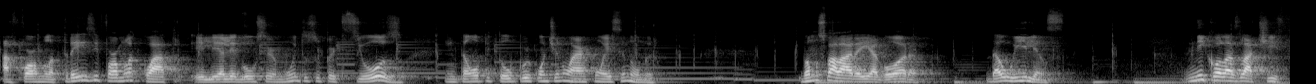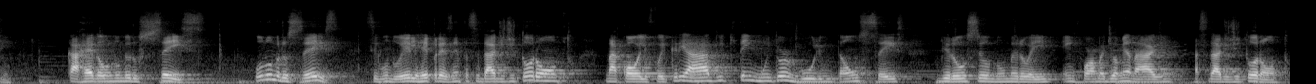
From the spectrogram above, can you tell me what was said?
a Fórmula 3 e Fórmula 4. Ele alegou ser muito supersticioso, então optou por continuar com esse número. Vamos falar aí agora da Williams. Nicolas Latifi carrega o número 6. O número 6, segundo ele, representa a cidade de Toronto, na qual ele foi criado e que tem muito orgulho. Então o 6 virou seu número aí em forma de homenagem à cidade de Toronto.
